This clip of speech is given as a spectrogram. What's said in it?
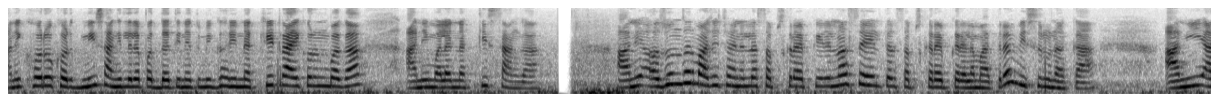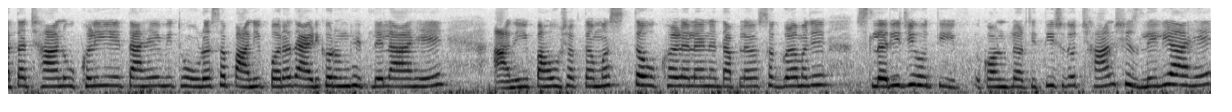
आणि खरोखर मी सांगितलेल्या पद्धतीने तुम्ही घरी नक्की ट्राय करून बघा आणि मला नक्कीच सांगा. आणि अजून जर माझ्या चॅनलला सबस्क्राईब केले नसेल तर सबस्क्राईब करायला मात्र विसरू नका. आणि आता छान उकळी येत आहे. मी थोडंसं पाणी परत ॲड करून घेतलेलं आहे. आणि पाहू शकता मस्त उकळलेलं आहे. नाही तर आपल्याला सगळं म्हणजे स्लरी जी होती कॉर्नफ्लॉरची तीसुद्धा छान शिजलेली आहे.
